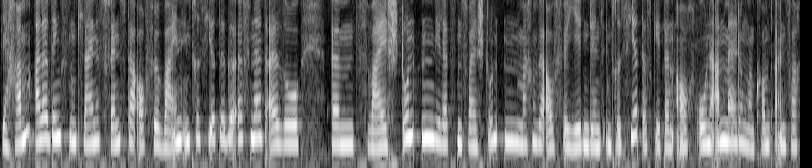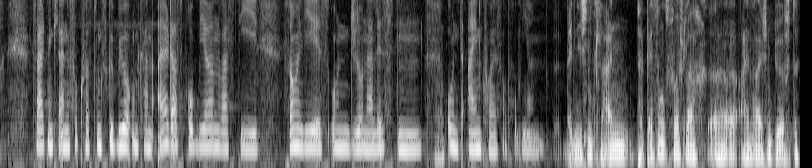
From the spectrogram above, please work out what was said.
Wir haben allerdings ein kleines Fenster auch für Weininteressierte geöffnet. Also ähm, zwei Stunden, die letzten zwei Stunden machen wir auch für jeden, den es interessiert. Das geht dann auch ohne Anmeldung. Man kommt einfach, zahlt eine kleine Verkostungsgebühr und kann all das probieren, was die Sommeliers und Journalisten ja. und Einkäufer probieren. Wenn ich einen kleinen Verbesserungsvorschlag äh, einreichen dürfte,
